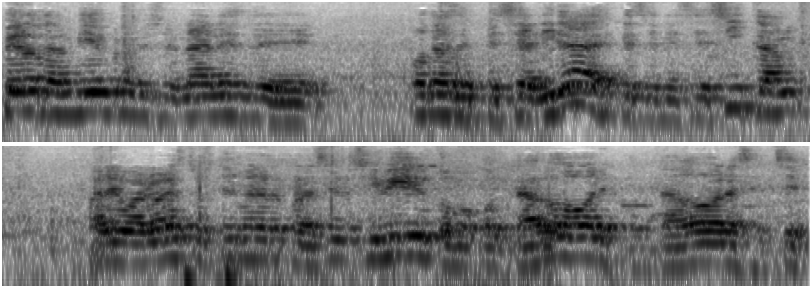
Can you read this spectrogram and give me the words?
pero también profesionales de otras especialidades que se necesitan para evaluar estos temas de reparación civil, como contadores, contadoras, etc.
